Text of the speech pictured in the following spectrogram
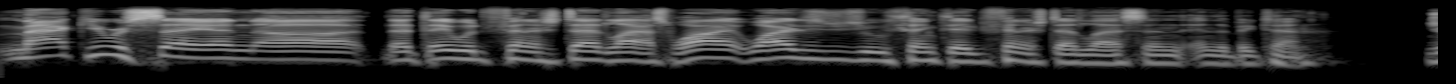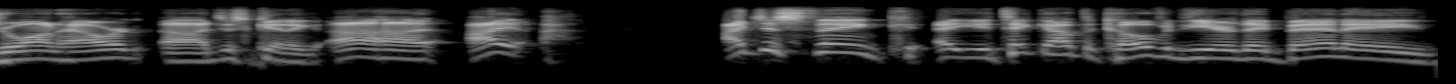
Mac, you were saying uh, that they would finish dead last. Why? Why did you think they'd finish dead last in, in the Big Ten? Juwan Howard. Uh, just kidding. Uh, I I just think uh, you take out the COVID year, they've been a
